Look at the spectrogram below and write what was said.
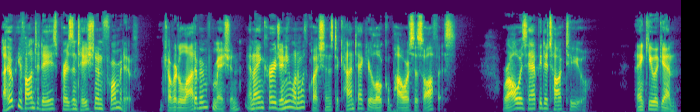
I hope you found today's presentation informative. We covered a lot of information, and I encourage anyone with questions to contact your local PowerSys office. We're always happy to talk to you. Thank you again.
